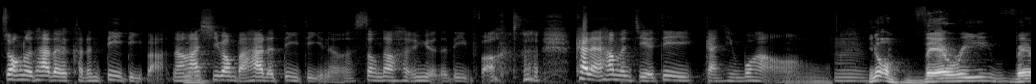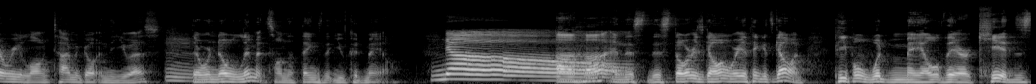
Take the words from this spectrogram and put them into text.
装了她的可能弟弟吧，然后她希望把她的弟弟呢送到很远的地方。看来他们姐弟感情不好哦。 You know, a very, very long time ago in the US, there were no limits on the things that you could mail. No， Uh huh. And this, this story's going where you think it's going. People would mail their kids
